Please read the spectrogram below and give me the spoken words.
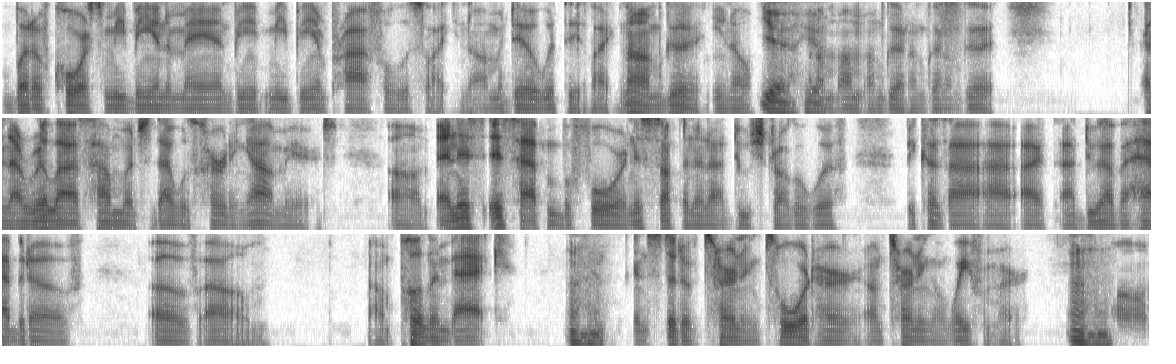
but of course, me being a man, being me being prideful, it's like you know I'm gonna deal with it. Like, no, I'm good. You know, yeah, yeah, I'm, I'm, I'm good. I'm good. I'm good. And I realized how much that was hurting our marriage. Um, and it's it's happened before, and it's something that I do struggle with because I I, I do have a habit of of um, um pulling back mm-hmm. instead of turning toward her. I'm turning away from her mm-hmm. um,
